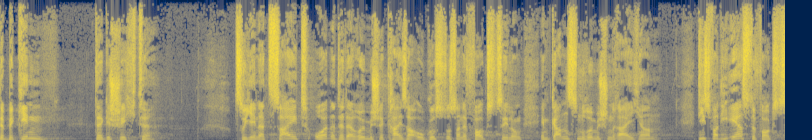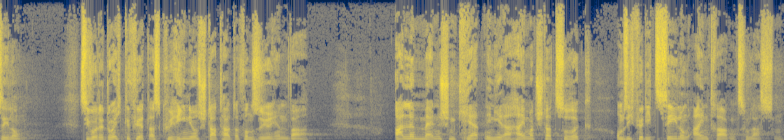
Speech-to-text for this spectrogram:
der Beginn der Geschichte. Zu jener Zeit ordnete der römische Kaiser Augustus eine Volkszählung im ganzen römischen Reich an. Dies war die erste Volkszählung. Sie wurde durchgeführt, als Quirinius Statthalter von Syrien war. Alle Menschen kehrten in ihre Heimatstadt zurück, um sich für die Zählung eintragen zu lassen.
